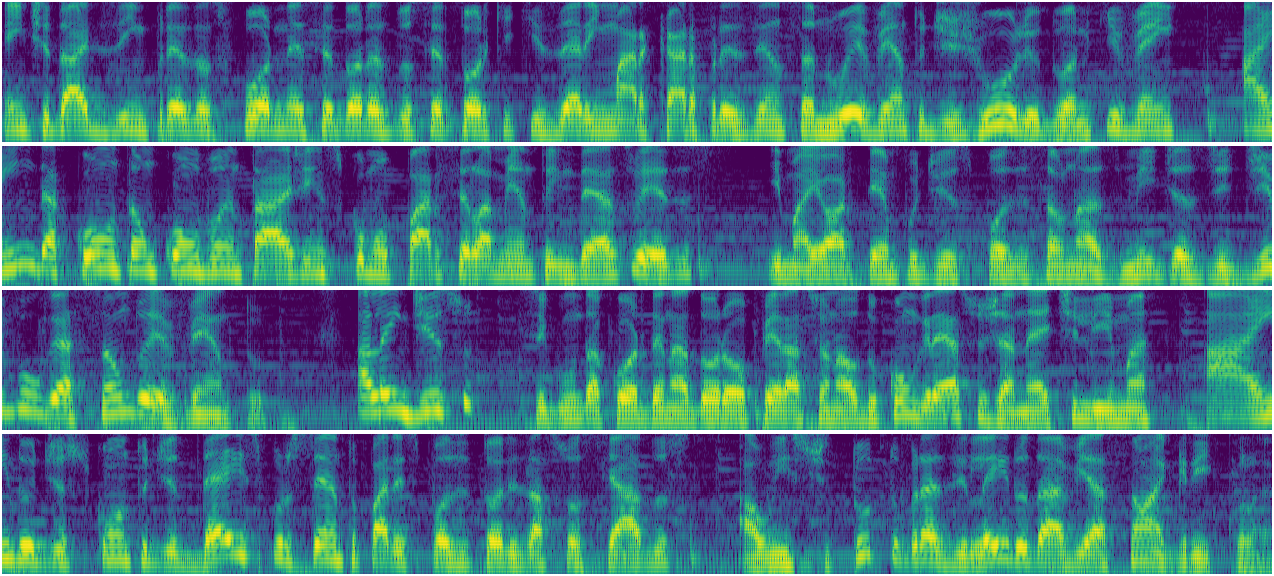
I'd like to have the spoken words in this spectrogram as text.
entidades e empresas fornecedoras do setor que quiserem marcar presença no evento de julho do ano que vem ainda contam com vantagens como parcelamento em 10 vezes e maior tempo de exposição nas mídias de divulgação do evento. Além disso, segundo a coordenadora operacional do Congresso, Janete Lima, há ainda o desconto de 10% para expositores associados ao Instituto Brasileiro da Aviação Agrícola.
